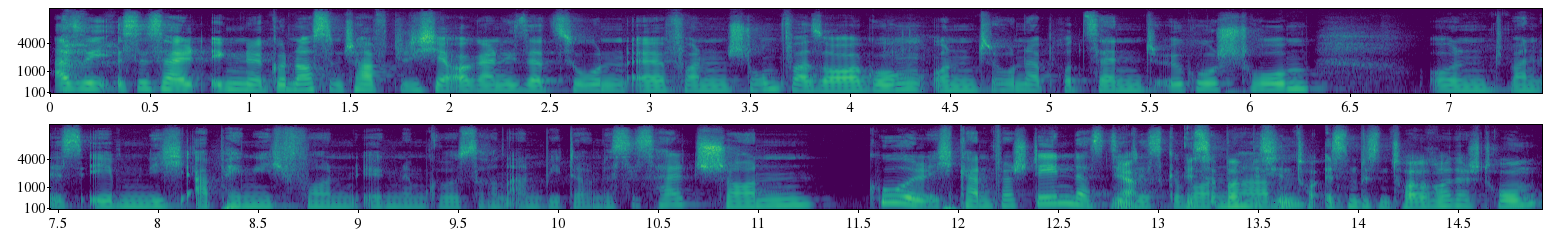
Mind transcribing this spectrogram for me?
Also es ist halt irgendeine genossenschaftliche Organisation äh, von Stromversorgung und 100% Ökostrom und man ist eben nicht abhängig von irgendeinem größeren Anbieter und das ist halt schon cool. Ich kann verstehen, dass die ja, das gewonnen ist aber ein bisschen, haben. ist ein bisschen teurer, der Strom.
